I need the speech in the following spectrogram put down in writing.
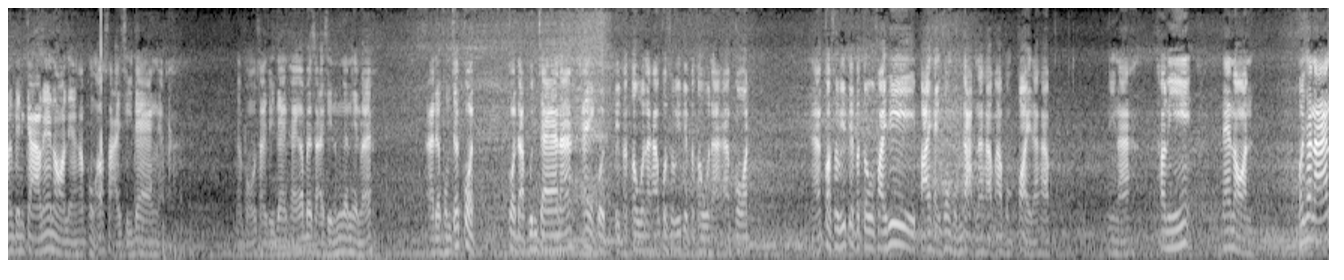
มันเป็นกาวแน่นอนเนี่ยครับ ผมเอาสายสีแดงเนี่ยผมเอาสายสีแดงแทนก็ไปสายสีน้ำเงินเห็นไหมอะเดี๋ยวผมจะกดกดดับกุญแจนะไอ้กดปิดประตูนะครับ กดสวิตช์ปิดประตูนะอะกดนะกดสวิตช์ปิดประตูไฟที่ปลายไขควงผมดับนะครับอะผมปล่อยนะครับ นี่นะ เท่านี้แน่นอน เพราะฉะนั้น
